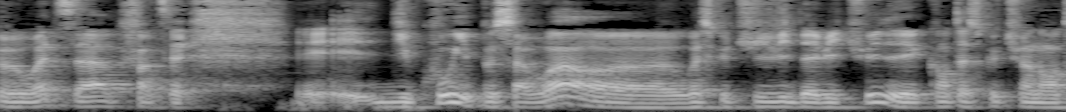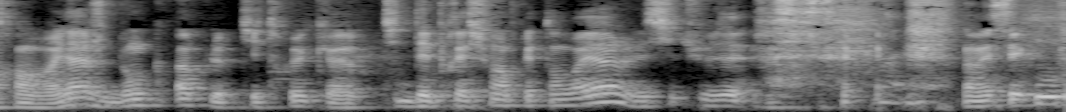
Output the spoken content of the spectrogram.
euh, WhatsApp, enfin, c'est, et, et du coup, il peut savoir euh, où est-ce que tu vis d'habitude et quand est-ce que tu viens de rentrer en voyage. Donc, hop, le petit truc, euh, petite dépression après ton voyage. Et si tu faisais, non mais c'est ouf.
